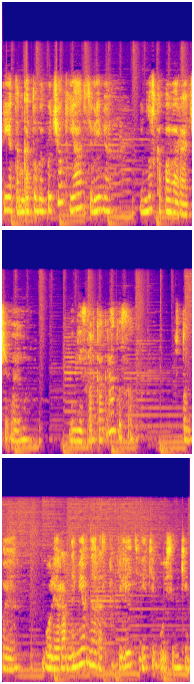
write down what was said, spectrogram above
При этом готовый пучок я все время немножко поворачиваю на несколько градусов, чтобы более равномерно распределить эти бусинки.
